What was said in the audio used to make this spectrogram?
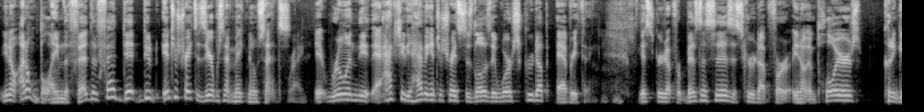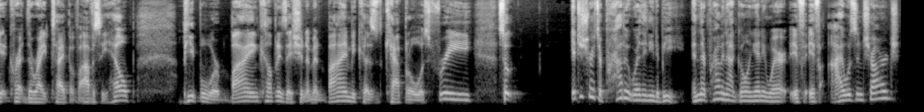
You know, I don't blame the Fed. The Fed did, dude, interest rates at 0% make no sense. Right. It ruined the, actually, having interest rates as low as they were screwed up everything. Mm-hmm. It screwed up for businesses. It screwed up for, you know, employers. Couldn't get the right type of, obviously, help people were buying companies they shouldn't have been buying because capital was free. So interest rates are probably where they need to be. And they're probably not going anywhere. If, if I was in charge,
